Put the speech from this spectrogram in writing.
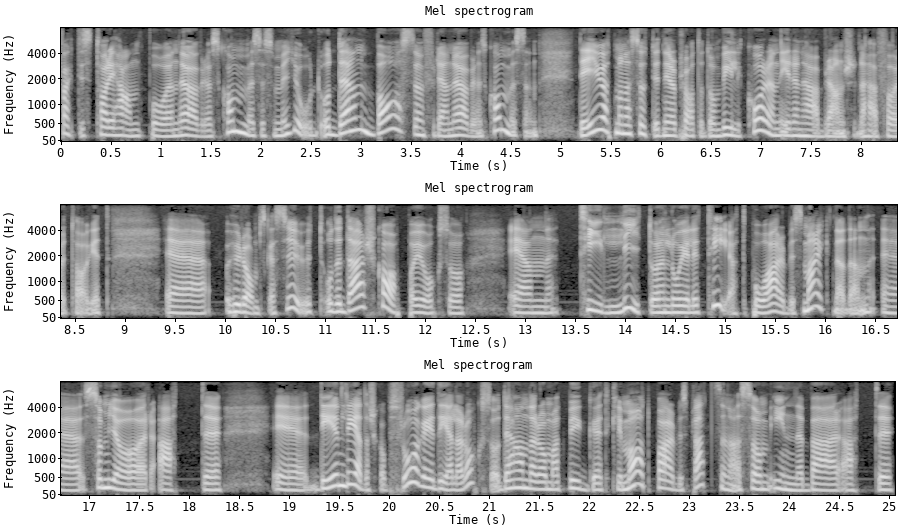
faktiskt tar i hand på en överenskommelse som är gjord. Och den basen för den överenskommelsen det är ju att man har suttit ner och pratat om villkoren i den här branschen, det här företaget. Eh, hur de ska se ut. Och det där skapar ju också en tillit och en lojalitet på arbetsmarknaden eh, som gör att att eh, eh, det är en ledarskapsfråga i delar också. Det handlar om att bygga ett klimat på arbetsplatserna som innebär att eh,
